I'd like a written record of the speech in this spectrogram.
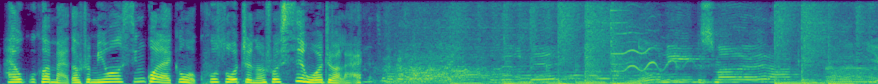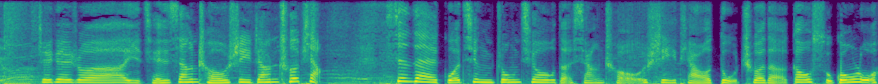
还有顾客买到是冥王星过来跟我哭诉，我只能说信我者来。J.K. 说，以前乡愁是一张车票，现在国庆中秋的乡愁是一条堵车的高速公路。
